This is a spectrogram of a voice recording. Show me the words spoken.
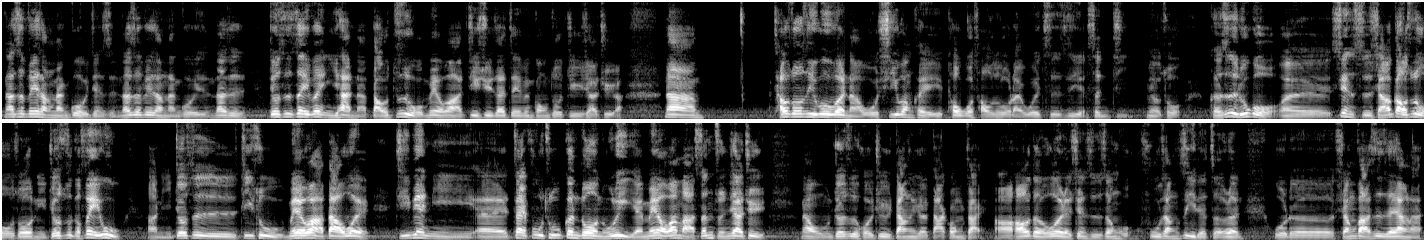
那是非常难过一件事，那是非常难过一件事，但是就是这一份遗憾呐，导致我没有办法。继续在这份工作继续下去啊，那操作这一部分呢、啊，我希望可以透过操作来维持自己的生计，没有错。可是如果呃现实想要告诉我说你就是个废物啊，你就是技术没有办法到位，即便你呃再付出更多的努力也没有办法生存下去，那我们就是回去当一个打工仔，好好的为了现实生活负上自己的责任。我的想法是这样啦，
